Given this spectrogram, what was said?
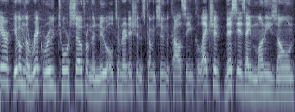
figure, give him the Rick Rude torso from the new Ultimate Edition that's coming soon, the Coliseum Collection. This is a money zone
